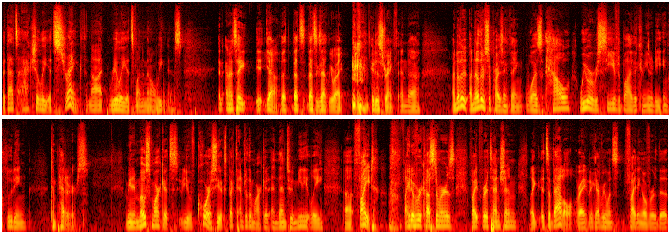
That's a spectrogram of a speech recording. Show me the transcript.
but that's actually its strength, not really its fundamental weakness. and, and I'd say, it, yeah, that, that's that's exactly right. it is strength. And uh, another another surprising thing was how we were received by the community, including competitors. I mean, in most markets, you of course you expect to enter the market and then to immediately uh, fight, fight over customers, fight for attention. Like it's a battle, right? Like everyone's fighting over the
